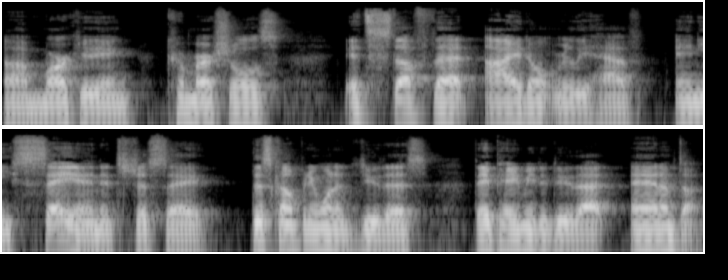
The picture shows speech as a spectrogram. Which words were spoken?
uh, marketing, commercials. It's stuff that I don't really have any say in. It's just say, this company wanted to do this, they paid me to do that, and I'm done.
